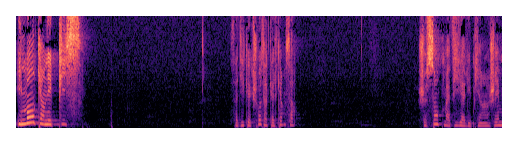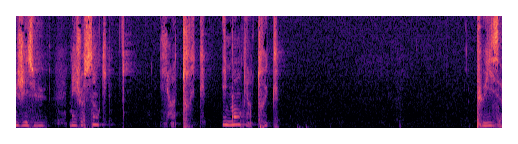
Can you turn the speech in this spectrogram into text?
il un épice. Ça dit quelque chose à quelqu'un, ça? Je sens que ma vie, elle est bien, j'aime Jésus, mais je sens qu'il y a un truc, il manque un truc. puise,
